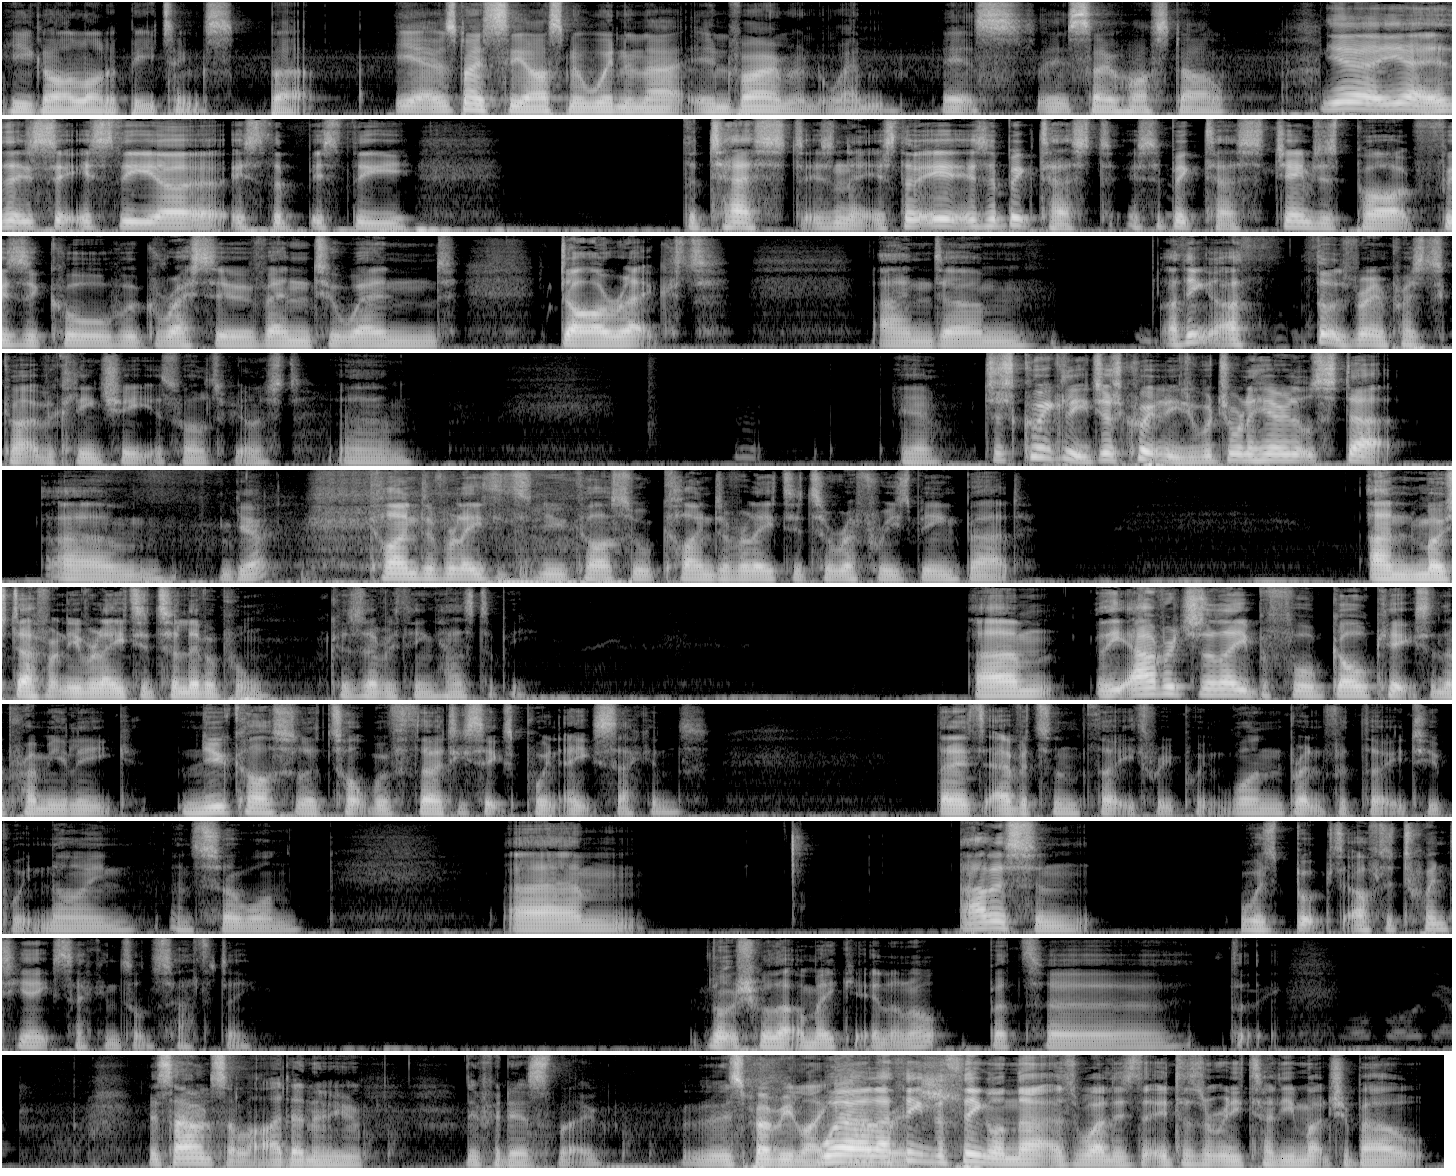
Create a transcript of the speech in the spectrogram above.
he got a lot of beatings, but yeah, it was nice to see Arsenal win in that environment when it's it's so hostile. Yeah, yeah, it's it's the uh, it's the it's the the test, isn't it? It's the it's a big test. It's a big test. James's Park, physical, aggressive, end to end, direct, and um, I think I th- thought it was very impressive to come out of a clean sheet as well. To be honest, um, yeah. Just quickly, just quickly, would you want to hear a little stat? Um, yeah. Kind of related to Newcastle, kind of related to referees being bad. And most definitely related to Liverpool, because everything has to be. Um, the average delay before goal kicks in the Premier League Newcastle are top with 36.8 seconds. Then it's Everton 33.1, Brentford 32.9, and so on. Um, Alisson was booked after 28 seconds on Saturday. Not sure that'll make it in or not, but uh, it sounds a lot. I don't know if it is though. It's probably like. well, average. I think the thing on that as well is that it doesn't really tell you much about.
